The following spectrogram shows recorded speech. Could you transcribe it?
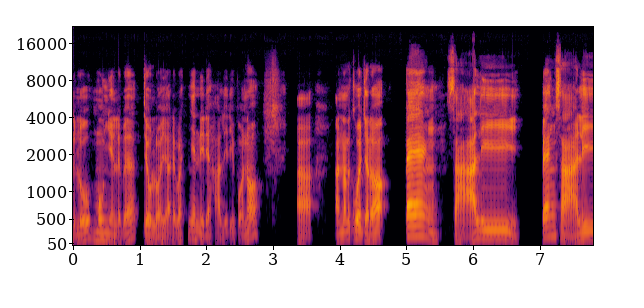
သလိုမုံညက်လည်းပဲပြောလို့ရတယ်ဗျညက်နေတဲ့ဟာလေးတွေပေါ့နော်အာအနောက်တစ်ခုကကျတော့ပန်းစာလီပန်းစာလီ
